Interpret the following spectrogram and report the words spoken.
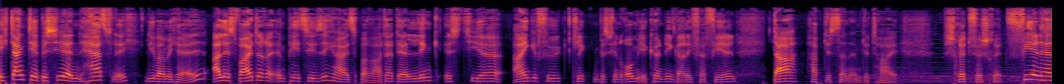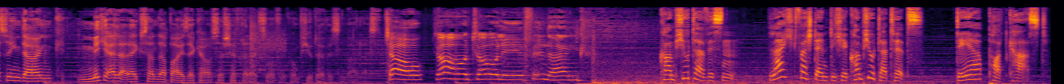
Ich danke dir bis hierhin herzlich, lieber Michael. Alles weitere im PC Sicherheitsberater. Der Link ist hier eingefügt. Klickt ein bisschen rum. Ihr könnt ihn gar nicht verfehlen. Da habt ihr es dann im Detail. Schritt für Schritt. Vielen herzlichen Dank. Michael Alexander Beisecker aus der Chefredaktion von Computerwissen war das. Ciao. Ciao, ciao, Lee, vielen Dank. Computerwissen. Leicht verständliche Computertipps. Der Podcast.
